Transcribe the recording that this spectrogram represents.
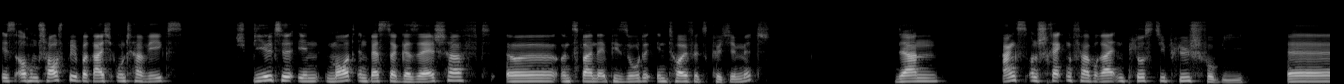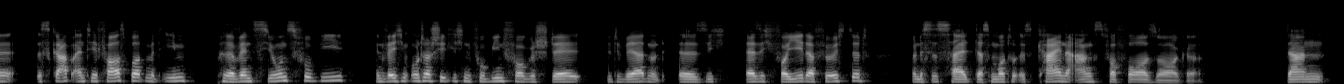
ist auch im Schauspielbereich unterwegs, spielte in Mord in bester Gesellschaft, äh, und zwar in der Episode In Teufelsküche mit. Dann Angst und Schrecken verbreiten plus die Plüschphobie. Äh, es gab einen TV-Spot mit ihm, Präventionsphobie, in welchem unterschiedlichen Phobien vorgestellt werden und äh, sich, er sich vor jeder fürchtet. Und es ist halt, das Motto ist keine Angst vor Vorsorge. Dann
